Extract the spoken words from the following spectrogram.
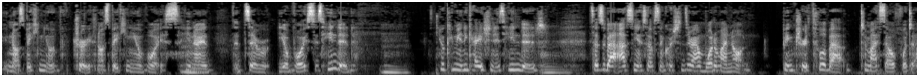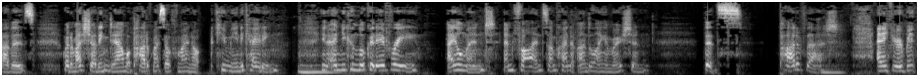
not speaking your truth, not speaking your voice. You know, mm. it's a your voice is hindered. Mm. Your communication is hindered. Mm. So it's about asking yourself some questions around what am I not being truthful about to myself or to others? What am I shutting down? What part of myself am I not communicating? You know, and you can look at every ailment and find some kind of underlying emotion that's part of that. And if you're a bit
